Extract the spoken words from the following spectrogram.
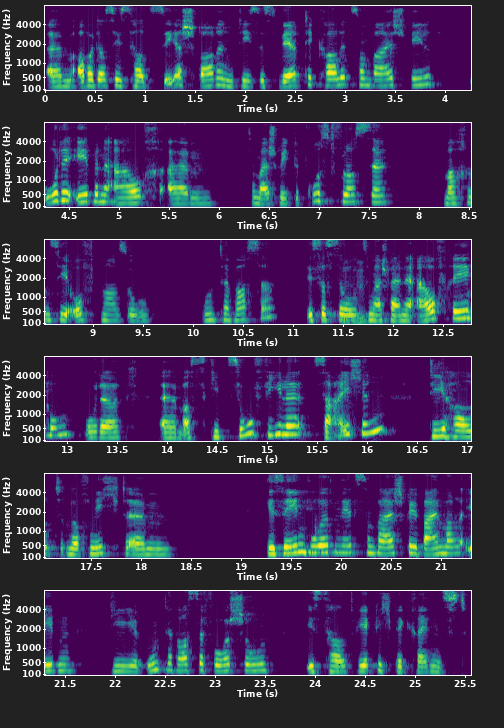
Ähm, aber das ist halt sehr spannend, dieses Vertikale zum Beispiel. Oder eben auch ähm, zum Beispiel mit der Brustflosse machen sie oft mal so unter Wasser. Ist das so mhm. zum Beispiel eine Aufregung? Oder ähm, also es gibt so viele Zeichen, die halt noch nicht ähm, gesehen wurden jetzt zum Beispiel, weil mal eben die Unterwasserforschung ist halt wirklich begrenzt,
